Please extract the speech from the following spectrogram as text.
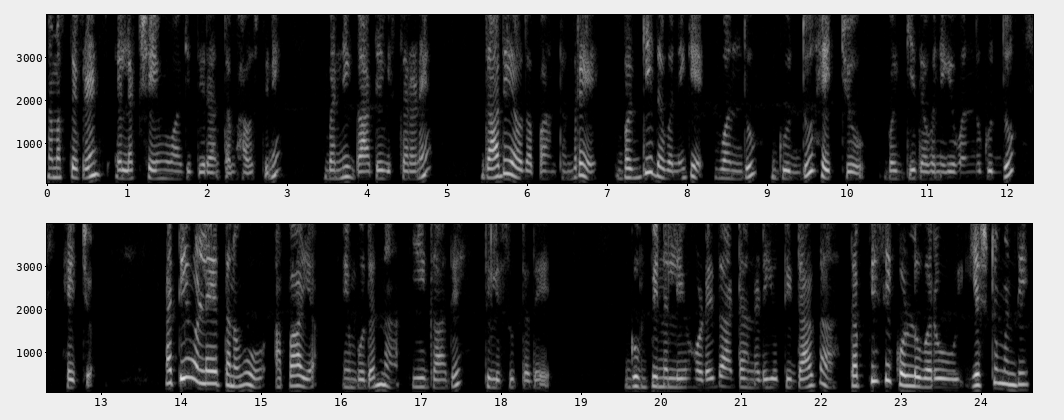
ನಮಸ್ತೆ ಫ್ರೆಂಡ್ಸ್, ಎಲ್ಲ ಕ್ಷೇಮವಾಗಿದ್ದೀರಾ ಅಂತ ಭಾವಿಸ್ತೀನಿ. ಬನ್ನಿ ಗಾದೆ ವಿಸ್ತರಣೆ. ಗಾದೆ ಯಾವುದಪ್ಪ ಅಂತಂದ್ರೆ, ಬಗ್ಗಿದವನಿಗೆ ಒಂದು ಗುದ್ದು ಹೆಚ್ಚು. ಬಗ್ಗಿದವನಿಗೆ ಒಂದು ಗುದ್ದು ಹೆಚ್ಚು. ಅತಿ ಒಳ್ಳೆಯತನವು ಅಪಾಯ ಎಂಬುದನ್ನ ಈ ಗಾದೆ ತಿಳಿಸುತ್ತದೆ. ಗುಂಪಿನಲ್ಲಿ ಹೊಡೆದಾಟ ನಡೆಯುತ್ತಿದ್ದಾಗ ತಪ್ಪಿಸಿಕೊಳ್ಳುವರು ಎಷ್ಟು ಮಂದಿ?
